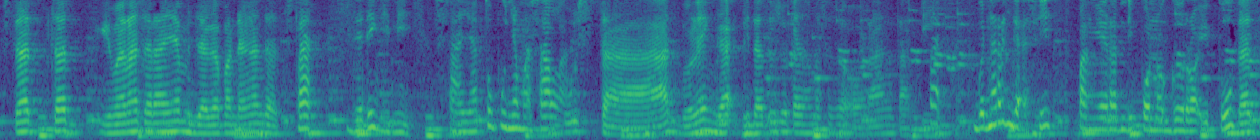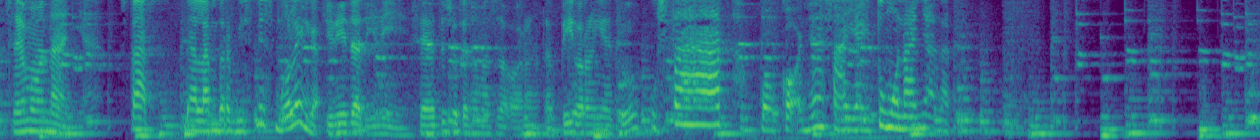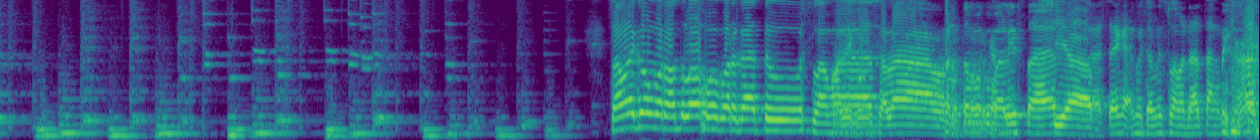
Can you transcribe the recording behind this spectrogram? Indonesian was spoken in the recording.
Ustaz, Ustaz, gimana caranya menjaga pandangan Ustaz? Ustaz, jadi gini, saya tuh punya masalah. Ustaz, boleh nggak kita tuh suka sama seseorang tapi Ustaz, benar nggak sih Pangeran Diponegoro itu? Ustaz, saya mau nanya. Ustaz, dalam berbisnis boleh nggak? Gini tadi ini, saya tuh suka sama seseorang tapi orangnya tuh Ustaz, pokoknya saya itu mau nanya, Ustaz. Assalamualaikum warahmatullahi wabarakatuh. Selamat Waalaikumsalam. bertemu kembali, Ustaz. Siap. Nah, saya nggak ngucapin selamat datang nih, Ustaz.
